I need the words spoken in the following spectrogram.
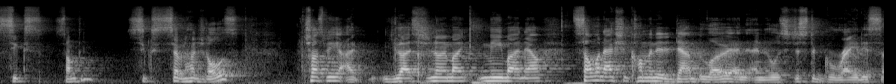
six something, six, seven hundred dollars. Trust me, I, you guys should know my, me by now. Someone actually commented down below and, and it was just the greatest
